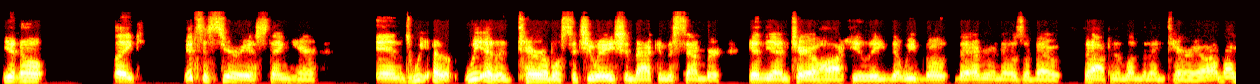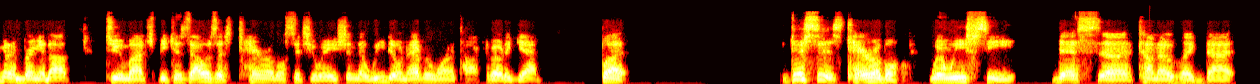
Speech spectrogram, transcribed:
You know, like it's a serious thing here. And we had, we had a terrible situation back in December in the Ontario Hockey League that we both that everyone knows about that happened in London, Ontario. I'm not going to bring it up too much because that was a terrible situation that we don't ever want to talk about again. But this is terrible. when we see this uh, come out like Mhm. that,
